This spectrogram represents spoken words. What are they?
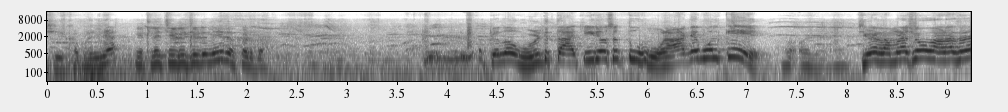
છે ખબર લ્યા? એટલે ચેડે ચેડે નહીં રખડતા. પેલો ઉલટ તાચી રહ્યો છે તું હોળા કે બોલ કે? ચેડ રમણા છો વાળા છે?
